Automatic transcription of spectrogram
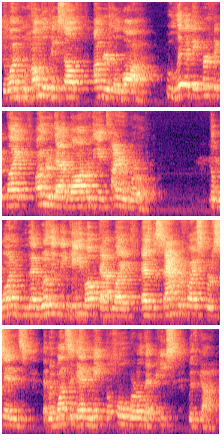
the one who humbled himself under the law, who lived a perfect life under that law for the entire world, the one who then willingly gave up that life as the sacrifice for sins that would once again make the whole world at peace with God.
